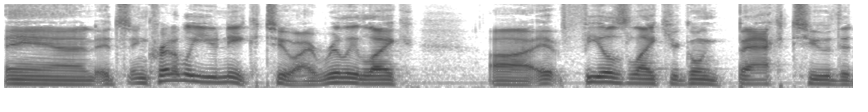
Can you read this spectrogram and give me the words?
And it's incredibly unique, too. I really like. Uh, it feels like you're going back to the,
